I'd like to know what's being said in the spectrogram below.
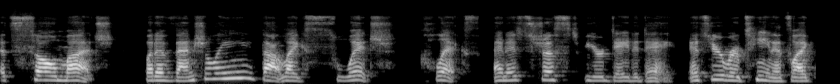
it's so much but eventually that like switch clicks and it's just your day to day. It's your routine. It's like,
